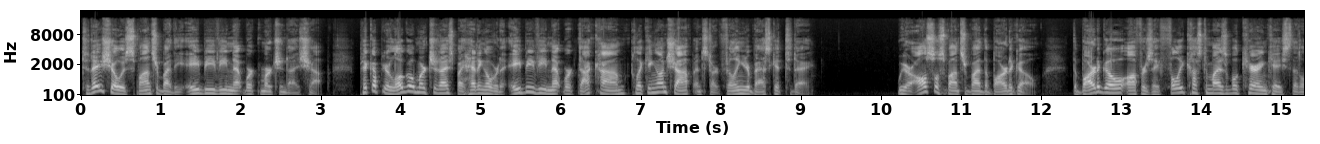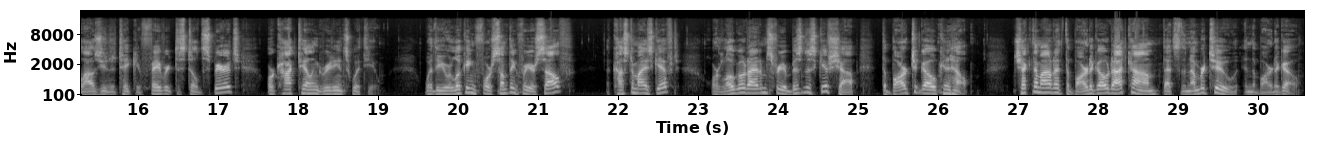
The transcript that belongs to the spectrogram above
Today's show is sponsored by the ABV Network Merchandise Shop. Pick up your logo merchandise by heading over to abvnetwork.com, clicking on shop, and start filling your basket today. We are also sponsored by the Bar to Go. The Bar to Go offers a fully customizable carrying case that allows you to take your favorite distilled spirits or cocktail ingredients with you. Whether you're looking for something for yourself, a customized gift, or logoed items for your business gift shop, the Bar to Go can help. Check them out at thebar2go.com. That's the number two in the bar to go.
